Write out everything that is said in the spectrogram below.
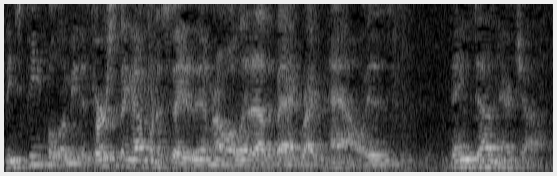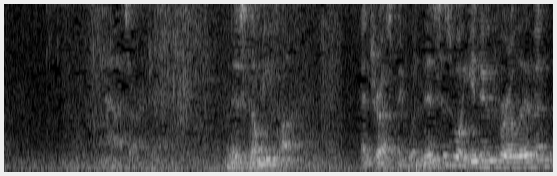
These people, I mean, the first thing I want to say to them, and I'm going to let it out of the bag right now, is they've done their job. Now it's our turn. And it's going to be fun. And trust me, when this is what you do for a living,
